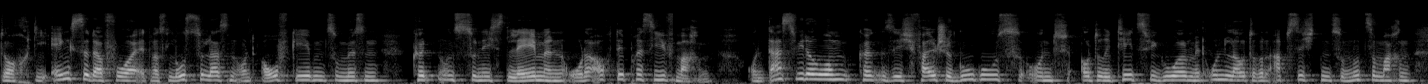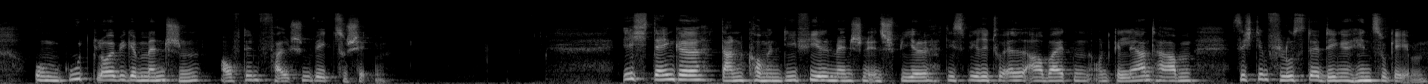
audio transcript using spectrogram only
Doch die Ängste davor, etwas loszulassen und aufgeben zu müssen, könnten uns zunächst lähmen oder auch depressiv machen. Und das wiederum könnten sich falsche Gurus und Autoritätsfiguren mit unlauteren Absichten zunutze machen, um gutgläubige Menschen auf den falschen Weg zu schicken. Ich denke, dann kommen die vielen Menschen ins Spiel, die spirituell arbeiten und gelernt haben, sich dem Fluss der Dinge hinzugeben.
